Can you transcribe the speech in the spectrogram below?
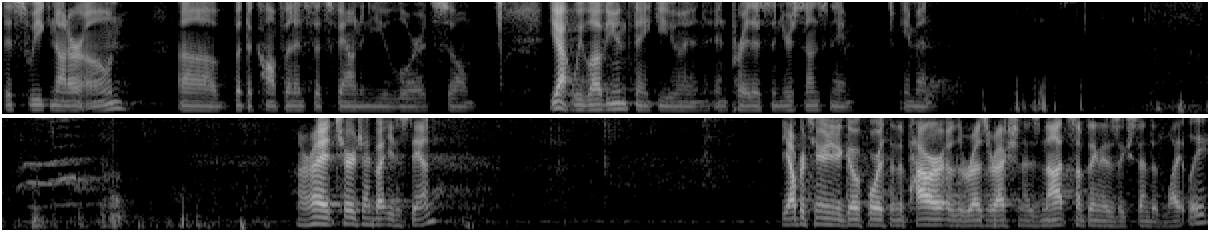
this week, not our own, uh, but the confidence that's found in you, Lord. So, yeah, we love you and thank you and, and pray this in your son's name. Amen. All right, church, I invite you to stand. The opportunity to go forth in the power of the resurrection is not something that is extended lightly. It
